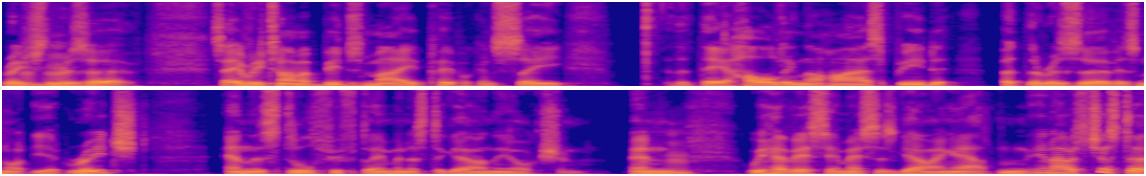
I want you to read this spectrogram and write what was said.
reached mm-hmm. the reserve. So every time a bid's made, people can see that they're holding the highest bid, but the reserve is not yet reached, and there's still 15 minutes to go in the auction. And mm-hmm. we have SMSs going out, and you know, it's just a,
